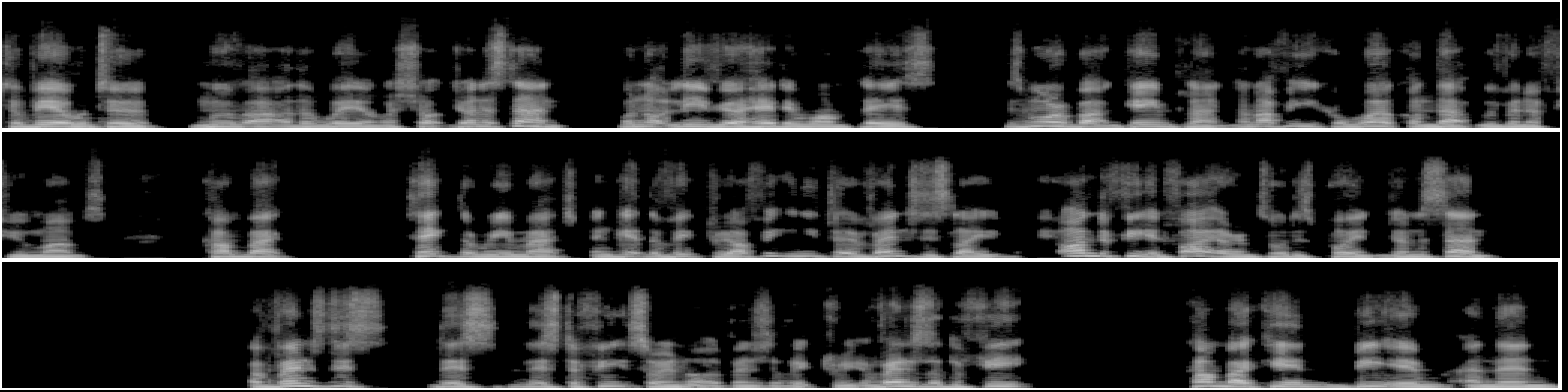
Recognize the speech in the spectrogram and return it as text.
to be able to move out of the way of a shot. Do you understand? Or not leave your head in one place. It's more about game plan. And I think you can work on that within a few months. Come back, take the rematch, and get the victory. I think you need to avenge this. Like undefeated fighter until this point. Do you understand? Avenge this this this defeat. Sorry, not avenge the victory. Avenge the defeat. Come back in, beat him, and then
